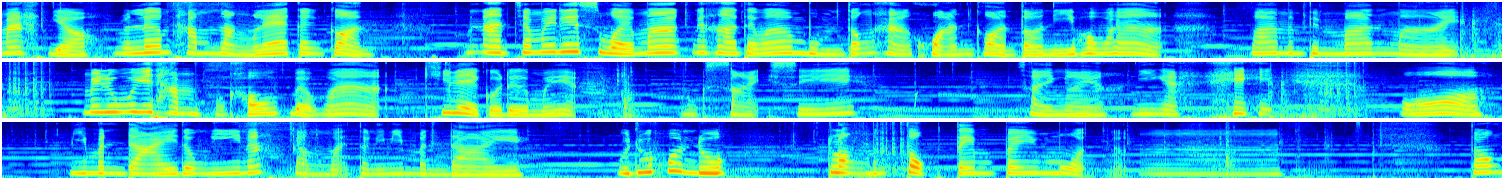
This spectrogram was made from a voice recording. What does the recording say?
มา เดี๋ยว มาเริ่มทำหลังแรกกันก่อน มันอาจจะไม่ได้สวยมากนะคะ แต่ว่าบุ๋มต้องหาขวานก่อนตอนนี้เพราะว่าบ้านมันเป็นบ้านไม้ ไม่รู้ว่าจะทำของเขาแบบว่าขี้เหร่กว่าเดิมไหมเนี่ยลองใส่ซิใส่ไงอะนี่ไงโอ้มีบันไดตรงนี้นะจำไว้ตรงนี้มีบันไดอุ้ยทุกคนดูกล่องมันตกเต็มไปหมดอะอืมต้อง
